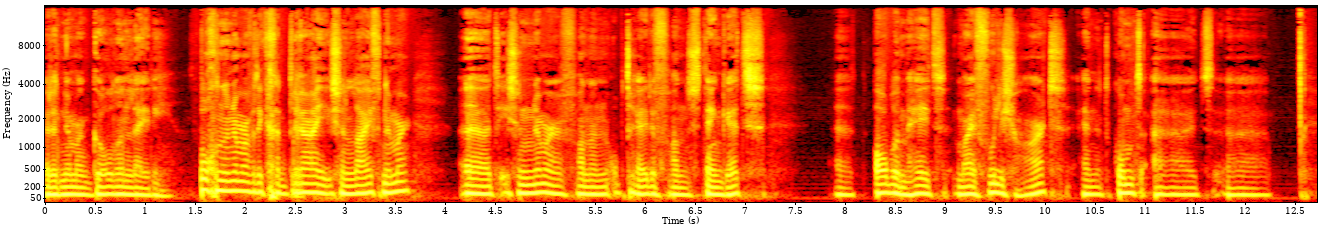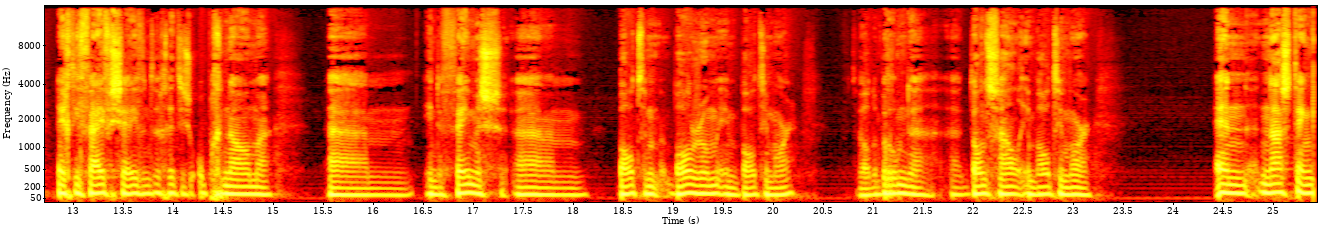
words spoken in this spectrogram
met het nummer Golden Lady. Het volgende nummer wat ik ga draaien is een live nummer. Uh, het is een nummer van een optreden van Stan Getz. Uh, het album heet My Foolish Heart en het komt uit uh, eh, 1975. Het is opgenomen um, in de famous um, Ballroom in Baltimore. Terwijl de beroemde danszaal in Baltimore... En naast Stan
